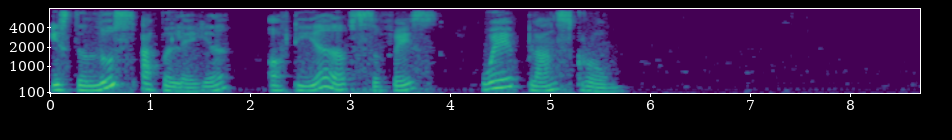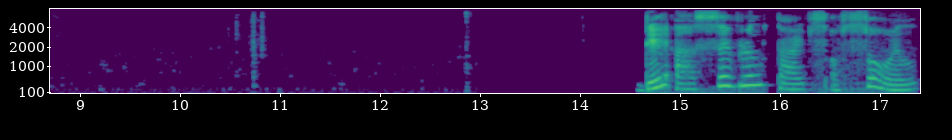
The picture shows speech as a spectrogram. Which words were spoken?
is the loose upper layer of the Earth's surface where plants grow. There are several types of soil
